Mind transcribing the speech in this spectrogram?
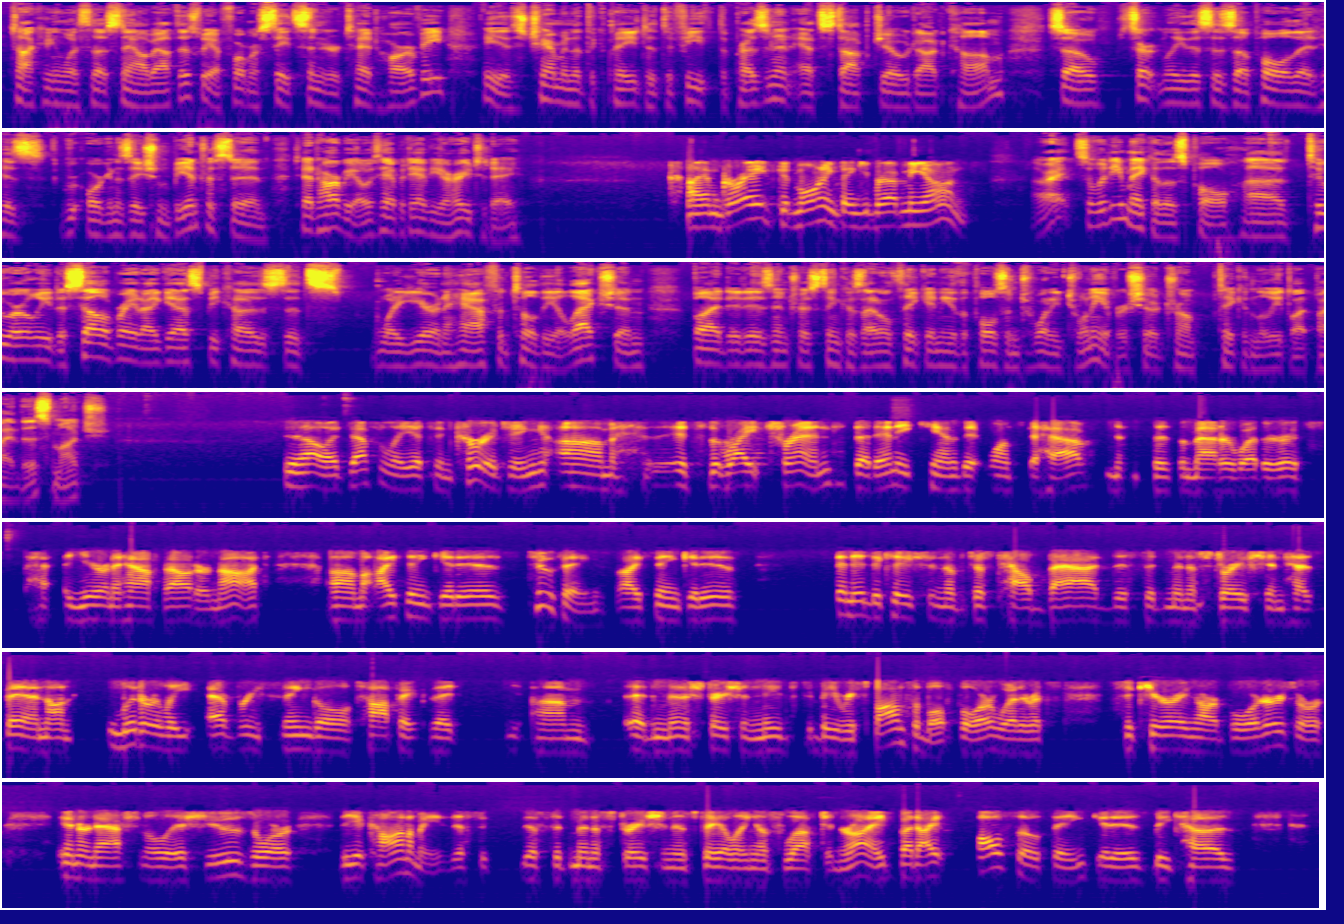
Talking with us now about this, we have former State Senator Ted Harvey. He is chairman of the committee to defeat the president at StopJoe.com. So certainly this is a poll that his organization would be interested in. Ted Harvey, always happy to have you. How are you today? I am great. Good morning. Thank you for having me on. All right. So what do you make of this poll? Uh, too early to celebrate, I guess, because it's what, a year and a half until the election. But it is interesting because I don't think any of the polls in 2020 ever showed Trump taking the lead by this much. No, it definitely it's encouraging. Um, it's the right trend that any candidate wants to have. It doesn't matter whether it's a year and a half out or not. Um, I think it is two things. I think it is an indication of just how bad this administration has been on literally every single topic that um, administration needs to be responsible for, whether it's securing our borders or international issues or the economy. This this administration is failing us left and right. But I also think it is because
